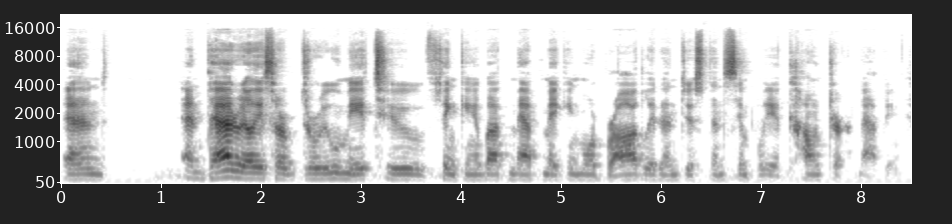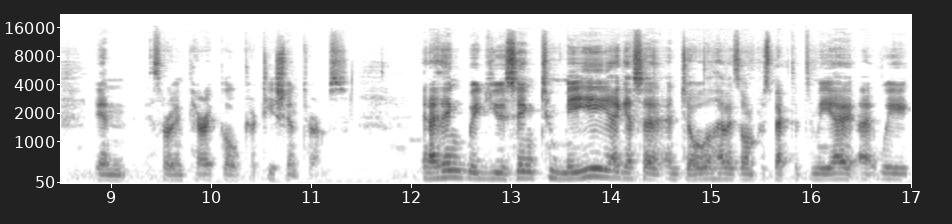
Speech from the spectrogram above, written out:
and and that really sort of drew me to thinking about map making more broadly than just than simply a counter mapping in sort of empirical Cartesian terms and I think we're using, to me, I guess, uh, and Joe will have his own perspective. To me, I, I, we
